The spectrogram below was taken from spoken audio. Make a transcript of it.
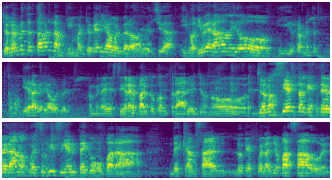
Yo realmente estaba en las mismas, yo quería volver a la universidad. Y cogí verano y todo, y realmente como quiera quería volver. Pues mira, yo estoy en el barco contrario. Yo no, yo no siento que este verano fue suficiente como para descansar lo que fue el año pasado, el,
